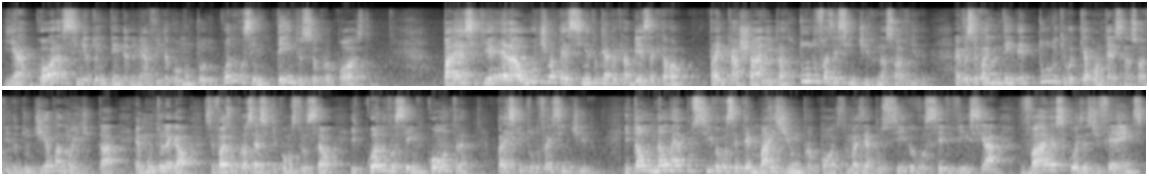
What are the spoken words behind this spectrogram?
E agora sim eu estou entendendo minha vida como um todo. Quando você entende o seu propósito, parece que era a última pecinha do quebra-cabeça que estava para encaixar ali, para tudo fazer sentido na sua vida. Aí você vai entender tudo que, que acontece na sua vida do dia para a noite, tá? É muito legal. Você faz um processo de construção e quando você encontra, parece que tudo faz sentido. Então não é possível você ter mais de um propósito, mas é possível você vivenciar várias coisas diferentes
